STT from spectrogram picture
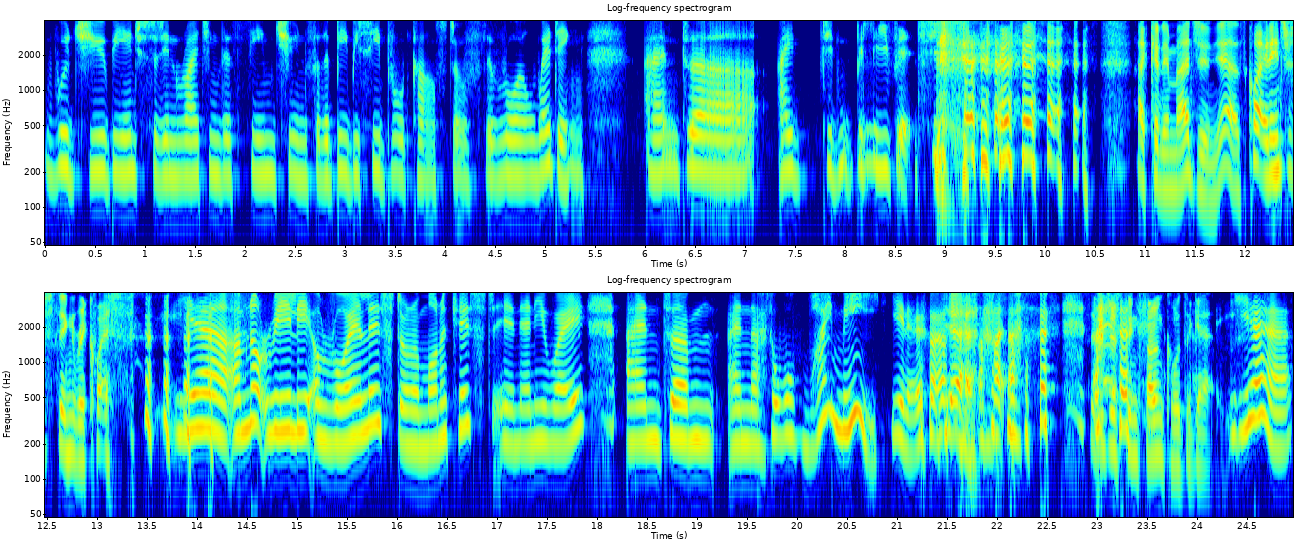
"Would you be interested in writing the theme tune for the BBC broadcast of the royal wedding?" And uh, I didn't believe it. I can imagine. Yeah, it's quite an interesting request. yeah, I'm not really a royalist or a monarchist in any way, and um, and I thought, well, why me? You know. Yeah. it's an interesting phone call to get. Yeah.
